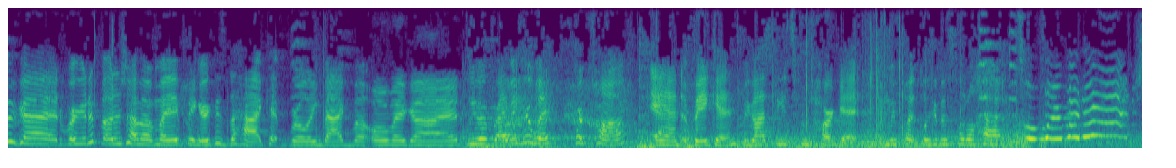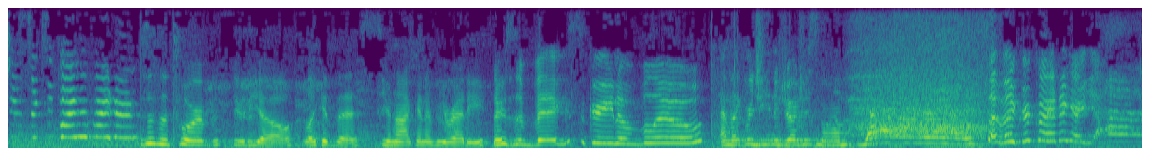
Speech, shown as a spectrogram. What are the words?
Good. We're gonna Photoshop out my finger because the hat kept rolling back, but oh my god. We were bribing her with her conch and bacon. We got these from Target. And we put, look at this little hat. This little firefighter. She's 60 firefighter. This is a tour of the studio. Look at this. You're not gonna be ready. There's a big screen of blue. I'm like Regina George's mom. Yes! I'm like recording her. Yes!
